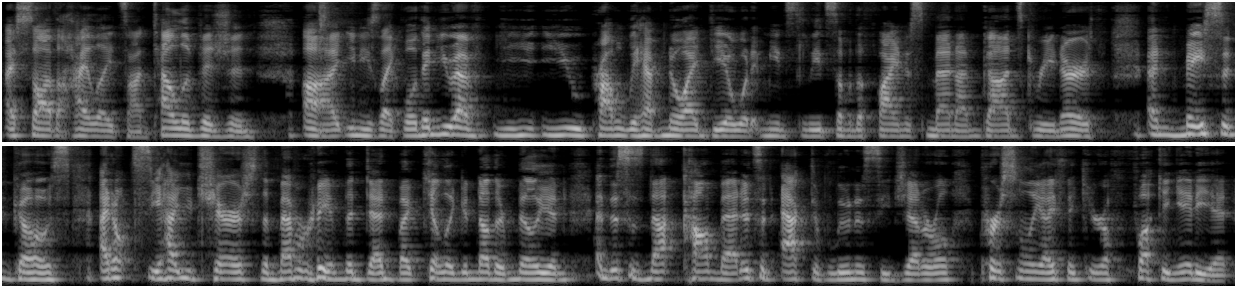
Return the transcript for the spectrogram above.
I saw the highlights on television. Uh, and he's like, well, then you have, you, you probably have no idea what it means to lead some of the finest men on God's green earth. And Mason goes, I don't see how you cherish the memory of the dead by killing another million. And this is not combat. It's an act of lunacy, General. Personally, I think you're a fucking idiot.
